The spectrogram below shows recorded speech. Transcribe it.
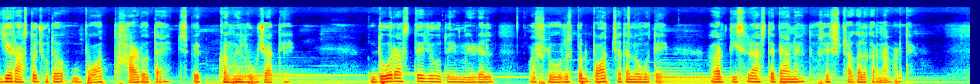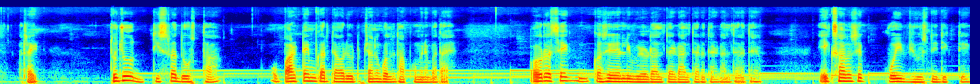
ये रास्ता जो होता है बहुत हार्ड होता है, जिस पर कम ही लोग जाते हैं। दो रास्ते जो होते हैं मिडल और फ्लोर उस पर बहुत ज़्यादा लोग होते हैं। अगर तीसरे रास्ते पे आना है तो उसे स्ट्रगल करना पड़ता है राइट तो जो तीसरा दोस्त था वो पार्ट टाइम करता है और यूट्यूब चैनल खोलता था आपको मैंने बताया। और ऐसे कंसिस्टेंटली वीडियो डालता है, डालता रहता है, डालता रहता है। एक साल उसे कोई व्यूज़ नहीं दिखते,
